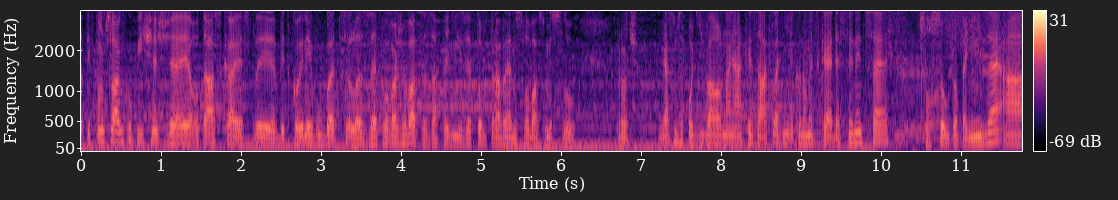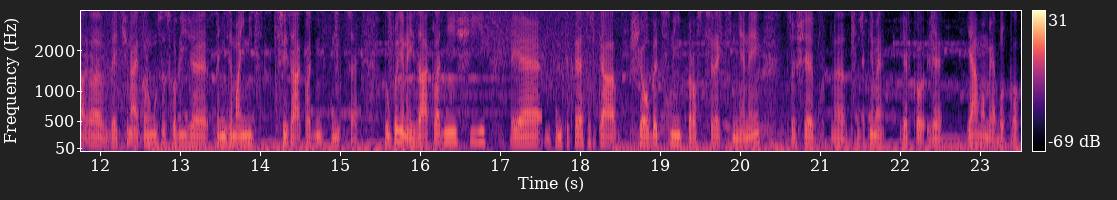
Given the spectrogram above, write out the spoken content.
Eh, ty v tom článku píšeš, že je otázka, jestli bitcoiny vůbec lze považovat za peníze v tom pravém slova smyslu. Proč? Já jsem se podíval na nějaké základní ekonomické definice, co jsou to peníze a e, většina ekonomů se shodí, že peníze mají mít tři základní funkce. To úplně nejzákladnější je funkce, která se říká všeobecný prostředek směny, což je, e, řekněme, Jirko, že já mám jablko,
